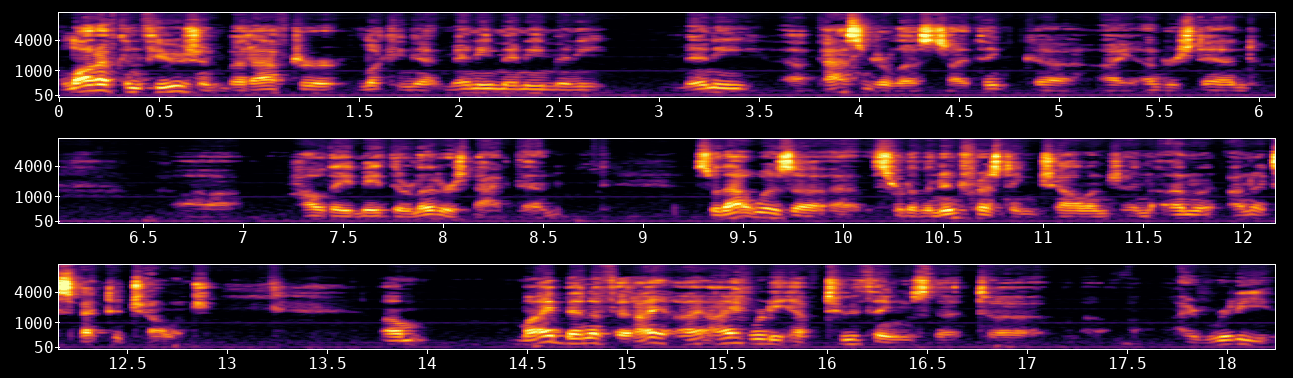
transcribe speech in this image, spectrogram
A lot of confusion, but after looking at many, many, many, many uh, passenger lists, I think uh, I understand uh, how they made their letters back then. So that was a, a sort of an interesting challenge, an un, unexpected challenge. Um, my benefit, I, I, really have two things that uh, I really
